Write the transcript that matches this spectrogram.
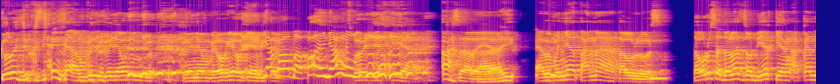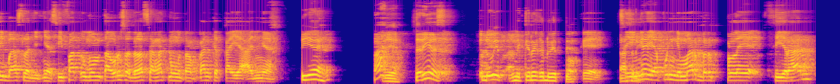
Kalau jokesnya nyampe, gua nyambung gua. Nggak nyampe. Oke oke bisa. Ya kalau bapak udah nyambung. Oh iya iya. Ah, salah ya. Elemennya tanah Taurus. Taurus adalah zodiak yang akan dibahas selanjutnya. Sifat umum Taurus adalah sangat mengutamakan kekayaannya. Iya. Hah? Iya. Serius? Ke duit, mikirnya ke duit. ya. Oke. Sehingga ia pun gemar berpelesiran,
